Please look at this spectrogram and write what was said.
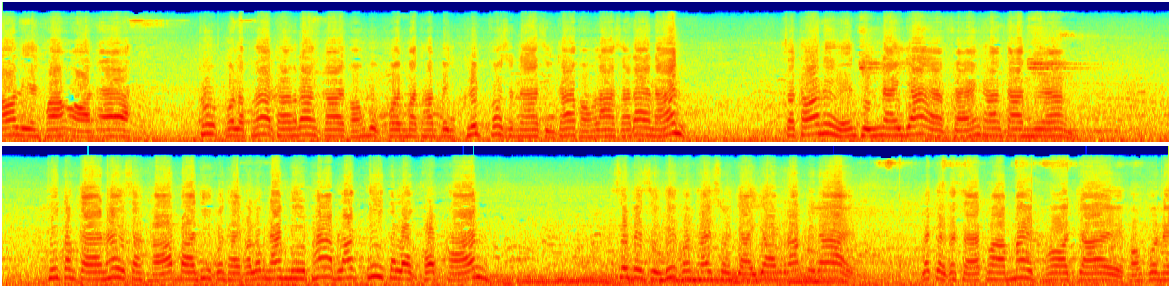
ล้อเลียนความอ่อนแอทุกพลภาพทางร่างกายของบุคคลมาทำเป็นคลิปโฆษณาสินค้าของลาซาด้านั้น สะท้อนให้เห็นถึงในยยะแอบแฝงทางการเมือง ที่ต้องการให้สถาบันที่คนไทยเคารพนั้นมีภาพลักษณ์ที่ตลกขบขัน ซึ่งเป็นสิ่งที่คนไทยส่วนใหญ่ยอมรับไม่ได้ และเกิดกระแสความไม่พอใจของคนใน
